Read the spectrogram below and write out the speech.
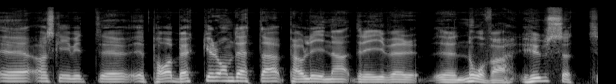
eh, har skrivit eh, ett par böcker om detta. Paulina driver Nova-huset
